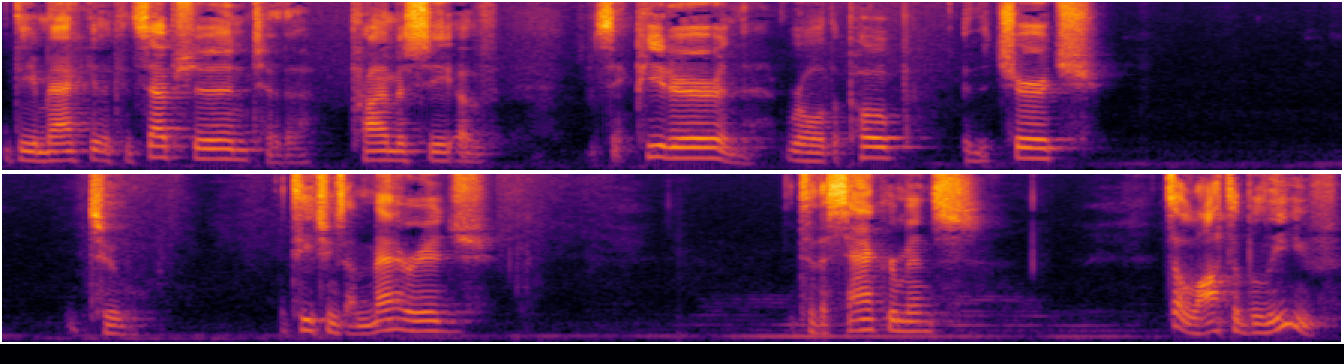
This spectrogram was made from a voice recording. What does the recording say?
the Immaculate Conception to the primacy of St. Peter and the role of the Pope in the church to teachings on marriage to the sacraments. It's a lot to believe.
